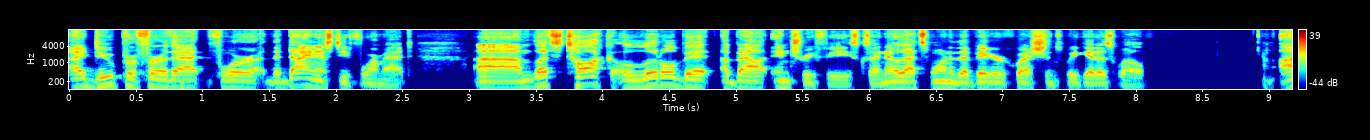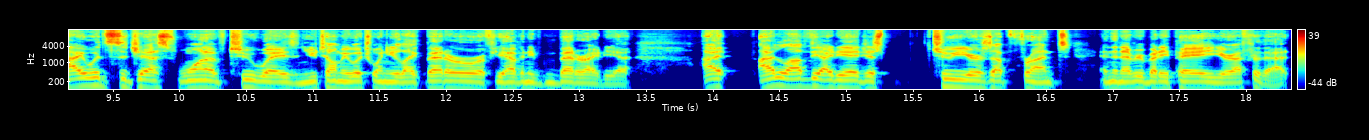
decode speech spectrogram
I do prefer that for the dynasty format. Um, let's talk a little bit about entry fees because I know that's one of the bigger questions we get as well. I would suggest one of two ways, and you tell me which one you like better, or if you have an even better idea. I I love the idea just two years up front, and then everybody pay a year after that.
